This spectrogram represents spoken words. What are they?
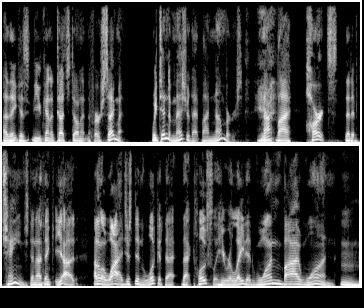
I think, as you kind of touched on it in the first segment, we tend to measure that by numbers, not by hearts that have changed. And I think, yeah, I don't know why I just didn't look at that that closely. He related one by one hmm.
